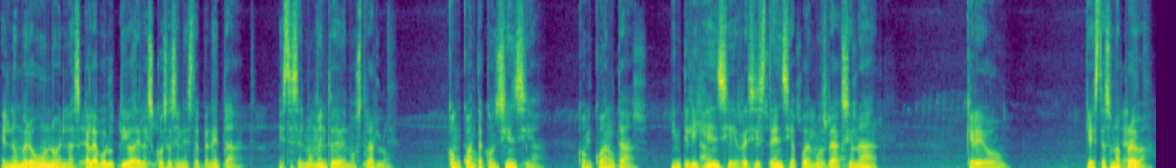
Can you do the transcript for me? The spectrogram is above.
el número uno en la escala evolutiva de las cosas en este planeta. Este es el momento de demostrarlo. Con cuánta conciencia, con cuánta inteligencia y resistencia podemos reaccionar. Creo que esta es una prueba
